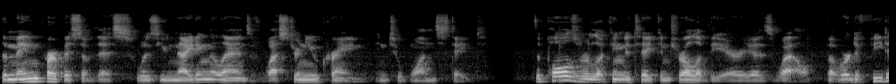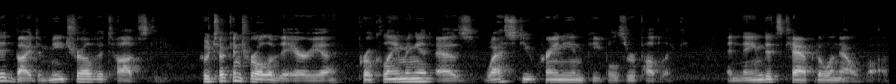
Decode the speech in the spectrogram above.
The main purpose of this was uniting the lands of western Ukraine into one state. The Poles were looking to take control of the area as well, but were defeated by Dmytro Vitovsky, who took control of the area, proclaiming it as West Ukrainian People's Republic, and named its capital in Lvov.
